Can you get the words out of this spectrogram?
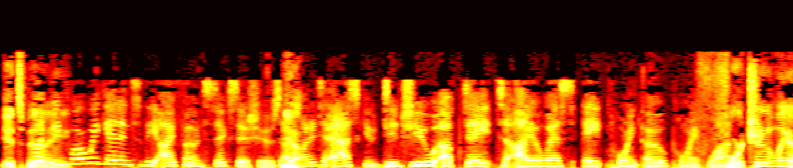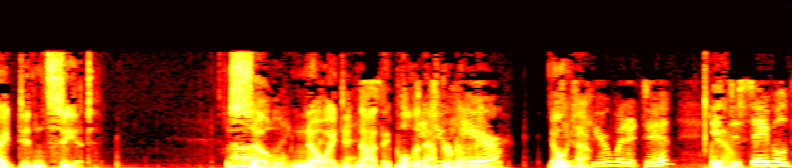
it's been But a before we get into the iPhone 6 issues, Yeah. I wanted to ask you, did you update to iOS 8.0.1? fortunately I didn't see it. Oh, so no, I did not. They pulled it Did after about hear? an hour. Oh did yeah, you hear what it did? It Yeah. disabled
